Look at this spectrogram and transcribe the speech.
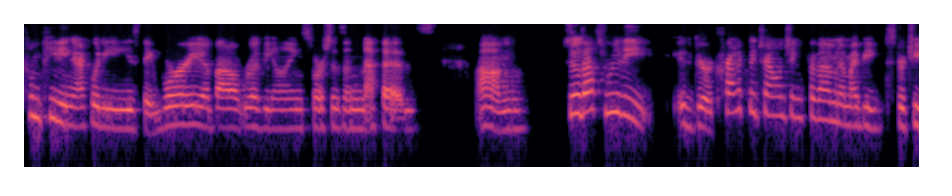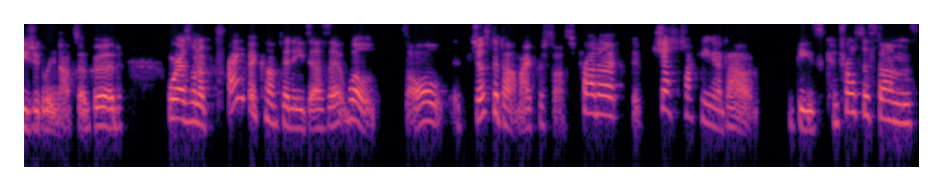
competing equities. They worry about revealing sources and methods. Um, so that's really is bureaucratically challenging for them, and it might be strategically not so good. Whereas when a private company does it, well, it's all it's just about Microsoft's product. They're just talking about these control systems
